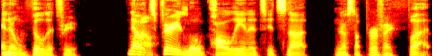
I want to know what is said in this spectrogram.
and it will build it for you. Now Wow. it's very low poly and it's it's not you know it's not perfect, but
